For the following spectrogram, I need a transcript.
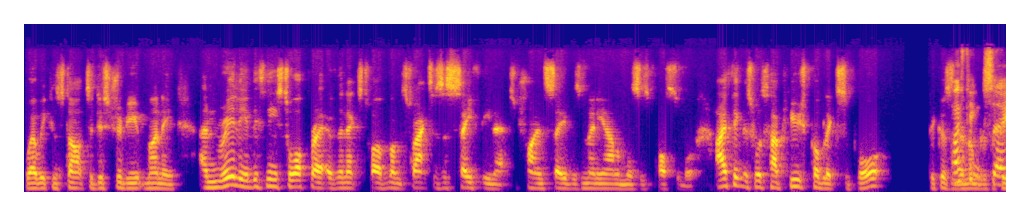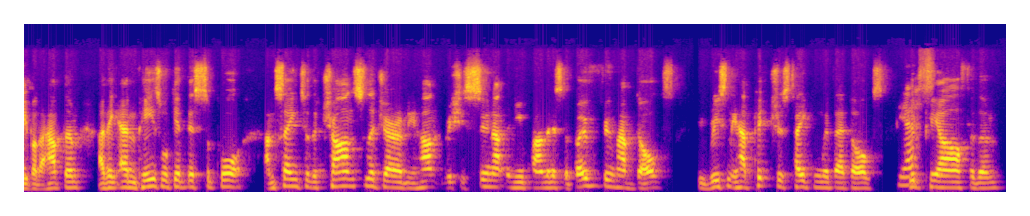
where we can start to distribute money. And really, this needs to operate over the next 12 months to act as a safety net to try and save as many animals as possible. I think this will have huge public support because of the numbers so. of people that have them. I think MPs will give this support. I'm saying to the Chancellor, Jeremy Hunt, Rishi Sunak, the new Prime Minister, both of whom have dogs, who've recently had pictures taken with their dogs, yes. good PR for them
